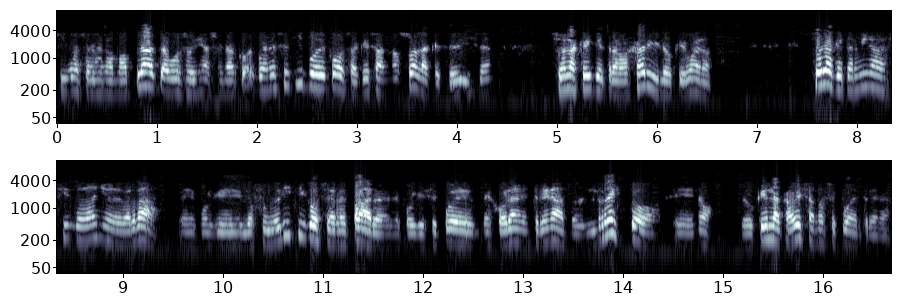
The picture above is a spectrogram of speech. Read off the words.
si vas a ganar más plata, vos soñás una cosa. Bueno, ese tipo de cosas, que esas no son las que se dicen, son las que hay que trabajar y lo que, bueno, son las que terminan haciendo daño de verdad, eh, porque los futbolísticos se reparan, porque se puede mejorar entrenando. El resto, eh, no. Lo que es la cabeza no se puede entrenar.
